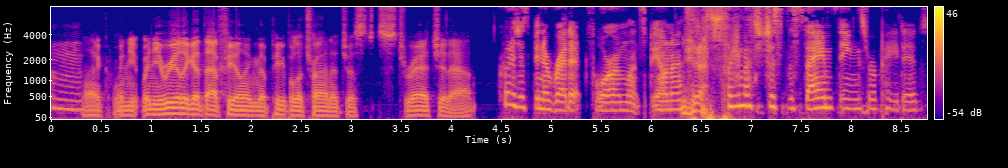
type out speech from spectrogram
Mm. Like when you when you really get that feeling that people are trying to just stretch it out. Could have just been a Reddit forum, let's be honest. Yes. Pretty much just the same things repeated.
